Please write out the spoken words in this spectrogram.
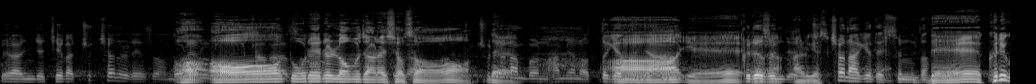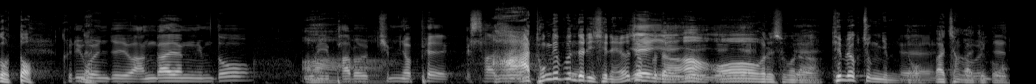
그래가 이제 제가 추천을 해서 노래를, 어, 너무 어, 잘해서 노래를 너무 잘하셔서. 출연 네. 한번 하면 어떠겠느냐. 아 예. 그래서 아, 이제 알겠습니다. 추천하게 됐습니다. 네 그리고 또. 그리고 이제 안가영님도 우리 아. 바로 집 옆에 사시는 아 동네 분들이시네요 예, 전부 다. 예, 예, 예, 어 예. 그러시구나. 예. 김혁중님도 예, 마찬가지고. 그리고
